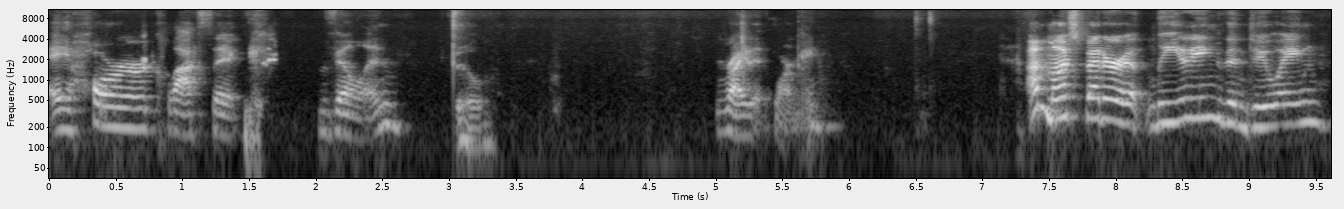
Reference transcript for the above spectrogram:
a horror classic villain Bill. write it for me. I'm much better at leading than doing,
